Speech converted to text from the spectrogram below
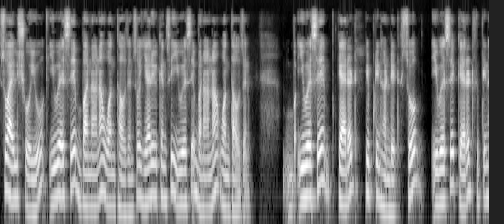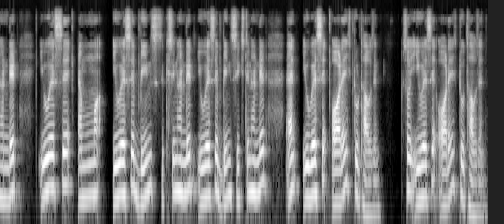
So i will show you usa banana 1000 so here you can see usa banana 1000 usa carrot 1500 so usa carrot 1500 usa USA beans 1600, USA beans 1600 and USA orange 2000. So USA orange 2000.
